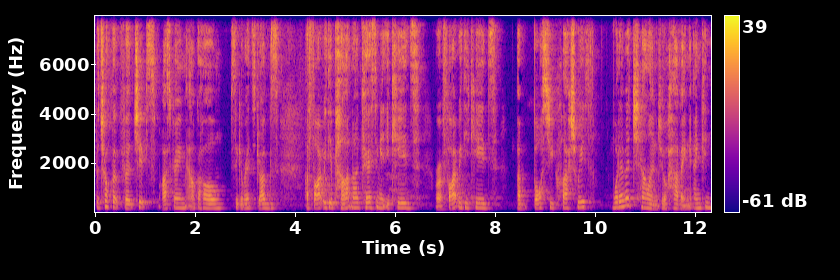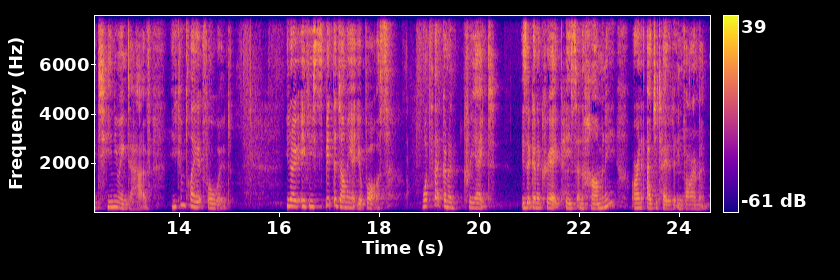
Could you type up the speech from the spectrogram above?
the chocolate for chips, ice cream, alcohol, cigarettes, drugs, a fight with your partner, cursing at your kids, or a fight with your kids, a boss you clash with, whatever challenge you're having and continuing to have, you can play it forward. You know, if you spit the dummy at your boss, what's that going to create? Is it going to create peace and harmony or an agitated environment?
